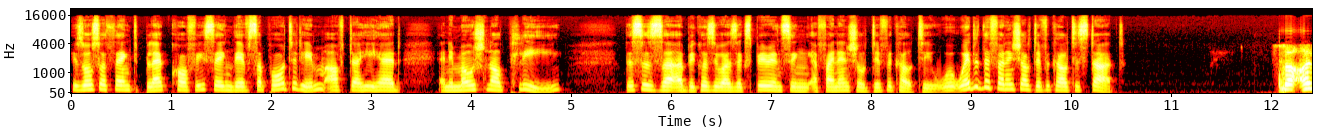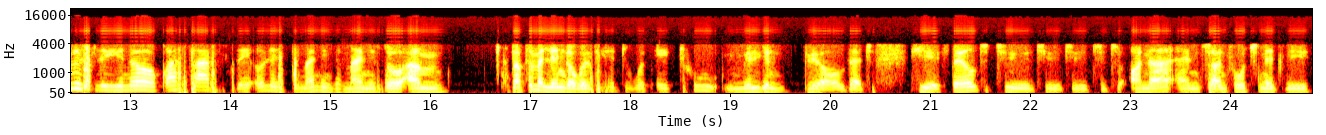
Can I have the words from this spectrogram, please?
He's also thanked Black Coffee, saying they've supported him after he had an emotional plea. This is uh, because he was experiencing a financial difficulty. Where did the financial difficulty start? So obviously, you know, Kwasars, they always demanding the money. So um, Dr. Malinga was hit with a two million bill that he failed to to to to, to honor, and so unfortunately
